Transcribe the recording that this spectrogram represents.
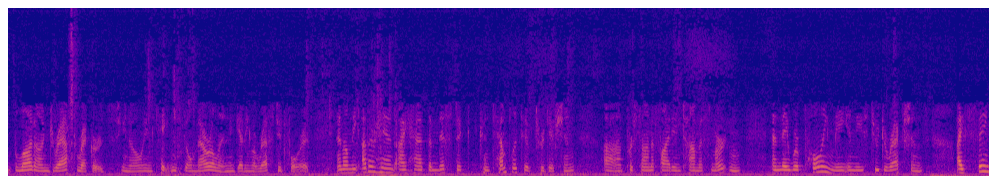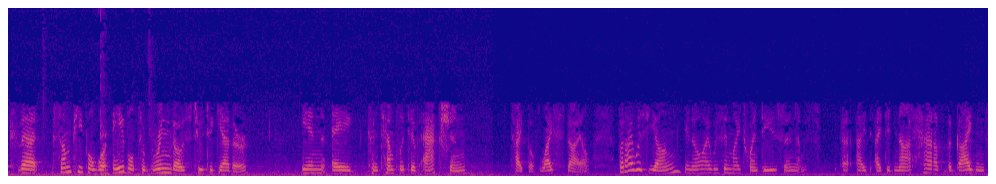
blood on draft records, you know, in Catonsville, Maryland, and getting arrested for it. And on the other hand, I had the mystic contemplative tradition uh, personified in Thomas Merton, and they were pulling me in these two directions. I think that some people were able to bring those two together in a contemplative action type of lifestyle. But I was young, you know, I was in my 20s and I was uh, I, I did not have the guidance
